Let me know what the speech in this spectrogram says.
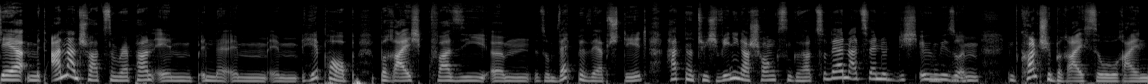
der mit anderen schwarzen Rappern im, in im, im Hip-Hop-Bereich quasi ähm, so im Wettbewerb steht, hat natürlich weniger Chancen gehört zu werden, als wenn du dich irgendwie mhm. so im, im Country-Bereich so rein,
